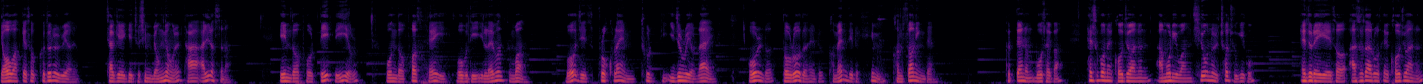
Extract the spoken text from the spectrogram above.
여호와께서 그들을 위하여 자기에게 주신 명령을 다 알렸으나 In the fortieth year, on the first day of the eleventh month, Moses proclaimed to the Israelites all that the Lord had commanded him concerning them. 그때는 모세가 헤스본에 거주하는 아모리 왕 시온을 쳐 죽이고 에드레이에서 아수다롯에 거주하는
